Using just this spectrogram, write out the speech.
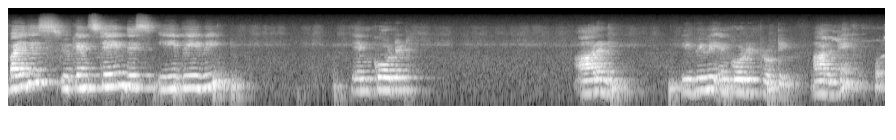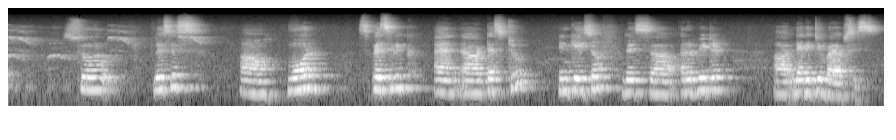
By this you can stain this EBV encoded RNA, EBV encoded protein, RNA. So this is uh, more specific and uh, test tube in case of this uh, repeated uh, negative biopsies.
